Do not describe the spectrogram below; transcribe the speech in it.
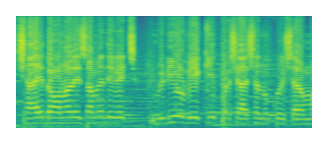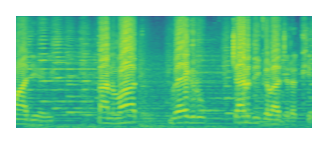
ਸ਼ਾਇਦ ਆਉਣ ਵਾਲੇ ਸਮੇਂ ਦੇ ਵਿੱਚ ਵੀਡੀਓ ਵੇਖ ਕੇ ਪ੍ਰਸ਼ਾਸਨ ਨੂੰ ਕੋਈ ਸ਼ਰਮ ਆ ਜਾਵੇ। ਧੰਨਵਾਦ। ਵੈਗਰੂ ਚੜ੍ਹਦੀ ਕਲਾ 'ਚ ਰੱਖੇ।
